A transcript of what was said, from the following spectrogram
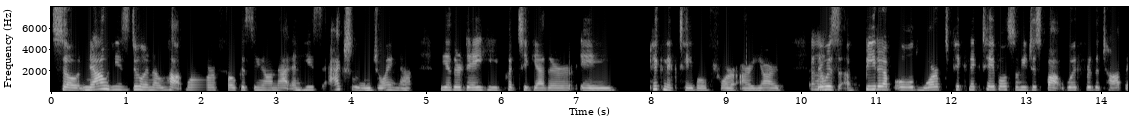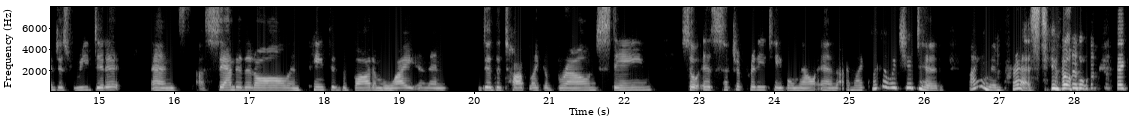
So now he's doing a lot more focusing on that and he's actually enjoying that. The other day he put together a picnic table for our yard. Oh. There was a beat up old warped picnic table. So he just bought wood for the top and just redid it and uh, sanded it all and painted the bottom white and then did the top like a brown stain so it's such a pretty table now. And I'm like, look at what you did. I am impressed, you know, like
